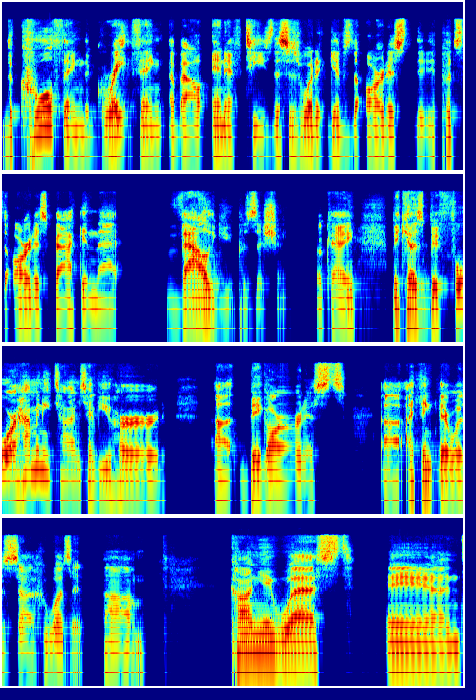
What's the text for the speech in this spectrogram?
The cool thing the great thing about nfts this is what it gives the artist it puts the artist back in that value position okay? Because before how many times have you heard uh, big artists uh, i think there was uh, who was it? Um, kanye west and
